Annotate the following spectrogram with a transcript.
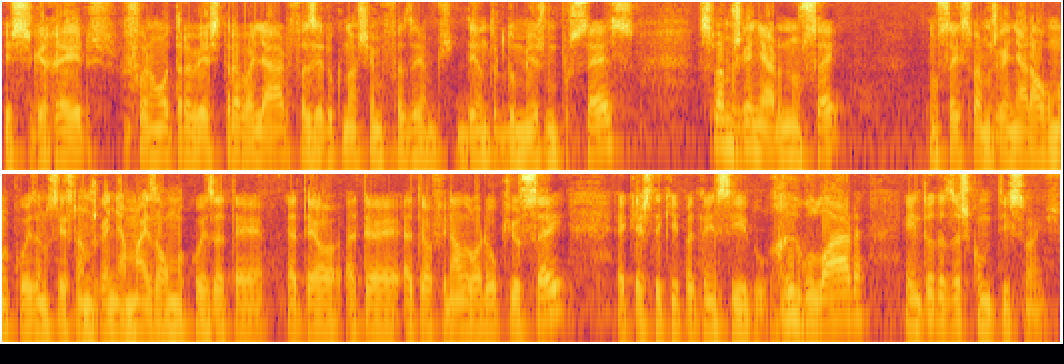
estes guerreiros foram outra vez trabalhar, fazer o que nós sempre fazemos, dentro do mesmo processo. Se vamos ganhar, não sei, não sei se vamos ganhar alguma coisa, não sei se vamos ganhar mais alguma coisa até, até, até, até ao final. Agora, o que eu sei é que esta equipa tem sido regular em todas as competições.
